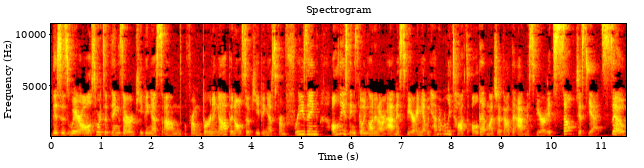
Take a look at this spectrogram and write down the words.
This is where all sorts of things are keeping us um, from burning up and also keeping us from freezing. All these things going on in our atmosphere, and yet we haven't really talked all that much about the atmosphere itself just yet. So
